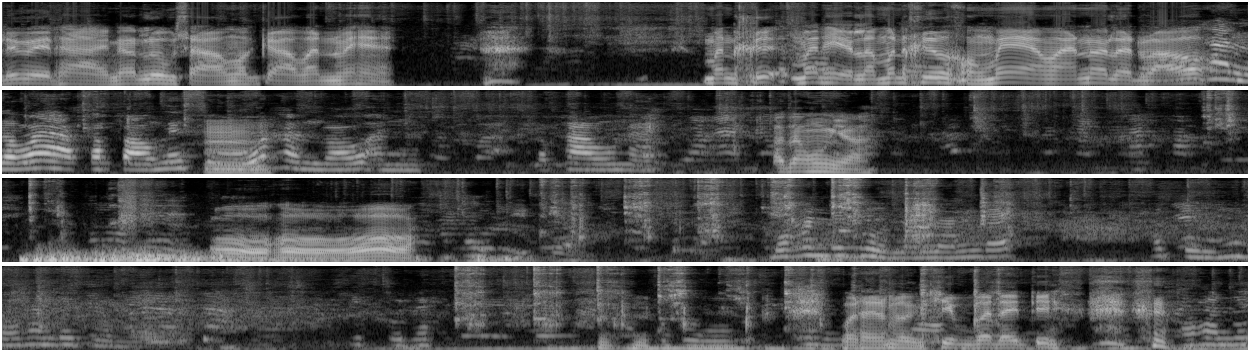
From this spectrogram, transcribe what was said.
ได้ไปถ่ายเนอะลูกสาวมากราบวันแม่ มันคือมันเห็นแล้วมันคือของแม่มันว่าเลิศเว้าท่านละว่ากระเป๋าไม่โซอืมท่านเว้าอันกระเพราไงเขาต้องหุงเหรอโอ้โหบ่ท่านได้ผลนั้นนั้นเด้ ถ้าตุ้มบ่ท่านได้ผลนั้นคิดกูได้ตุ้มวันนั้นเบิ่งคลิปว่าได้ที่บ่ท่านได้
